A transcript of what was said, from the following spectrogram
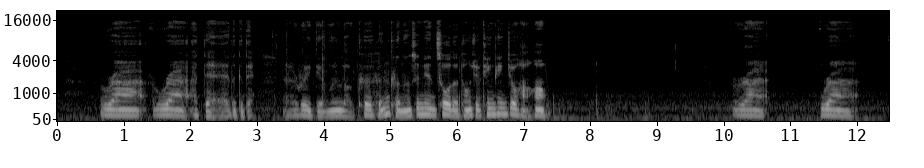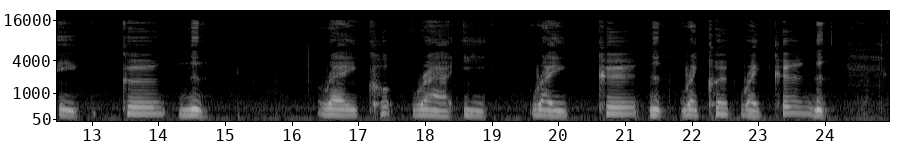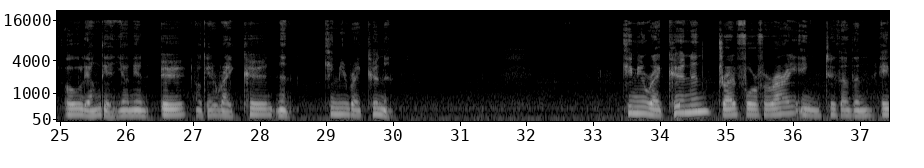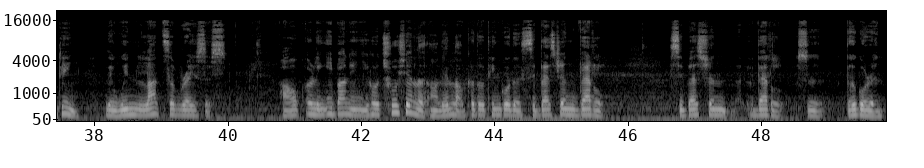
Ra Ra 对，这个对，呃，瑞典文老客很可能是念错的，同学听听就好哈。Ra Ra i Können Ray K Ray i Ray Können Ray K Ray Können O 两点要念 e，OK，Ray Können Kimi Räikkönen. Kimi Räikkönen drive for Ferrari in 2018. They win lots of races. 好，二零一八年以后出现了啊，连老客都听过的 Sebastian Vettel。Sebastian Vettel 是德国人，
